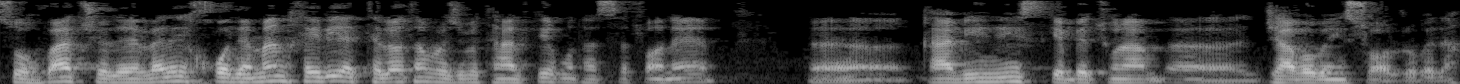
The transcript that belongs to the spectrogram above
صحبت شده ولی خود من خیلی اطلاعاتم راجع به تلفیق متاسفانه قوی نیست که بتونم جواب این سوال رو بدم.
